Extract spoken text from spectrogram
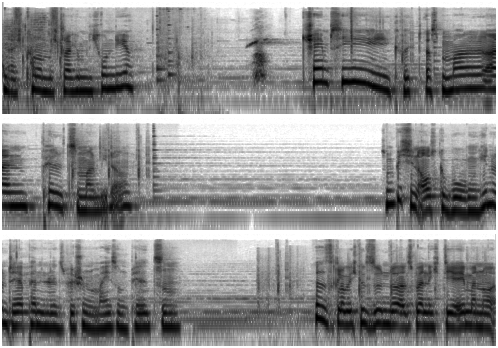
Ja, ich kümmere mich gleich um die Hundi. Jamesy kriegt erstmal einen Pilz mal wieder. So ein bisschen ausgewogen. Hin und her pendeln zwischen Mais und Pilzen. Das ist, glaube ich, gesünder, als wenn ich dir immer nur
